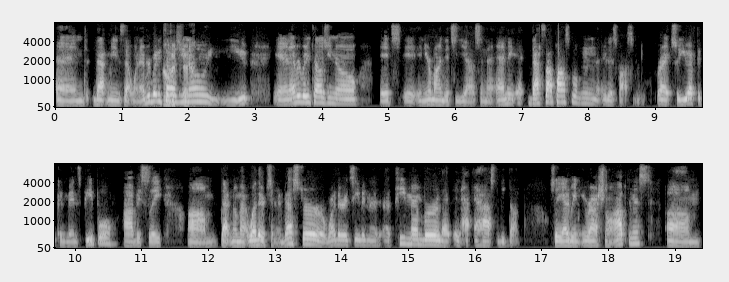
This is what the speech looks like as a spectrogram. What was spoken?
And that means that when everybody tells you no you and everybody tells you no it's in your mind it's a yes. And and that's not possible then it is possible right? So you have to convince people obviously um, that no matter whether it's an investor or whether it's even a, a team member that it, ha- it, has to be done. So you got to be an irrational optimist um,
